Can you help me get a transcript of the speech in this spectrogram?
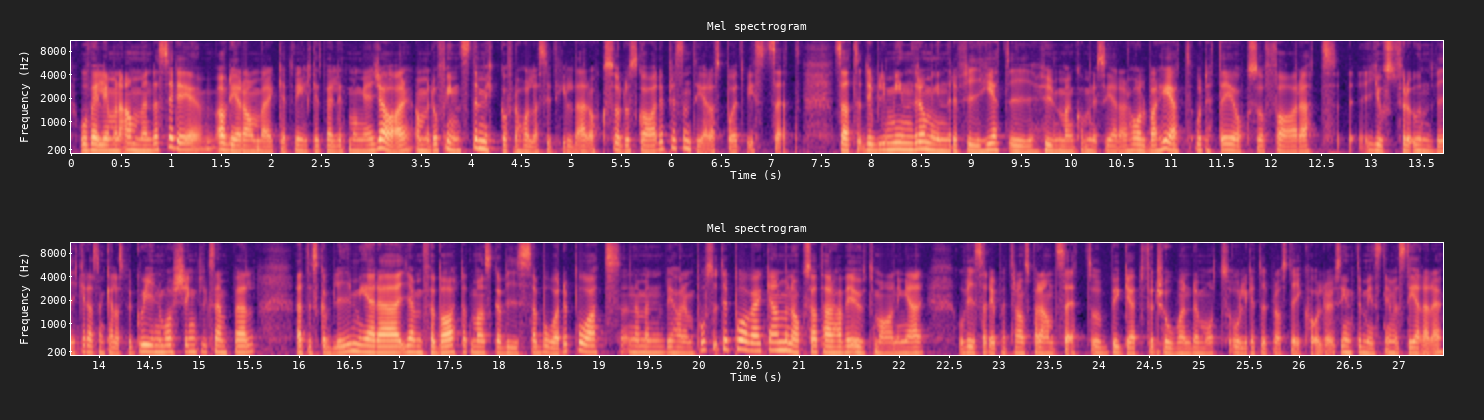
Och väljer man att använda sig det, av det ramverket, vilket väldigt många gör, ja men då finns det mycket att förhålla sig till där också. Då ska det presenteras på ett visst sätt. Så att det blir mindre och mindre frihet i hur man kommunicerar hållbarhet. Och detta är också för att, just för att undvika det som kallas för greenwashing till exempel, att det ska bli mera jämförbart, att man ska visa både på att nej men, vi har en positiv påverkan, men också att här har vi utmaningar och visa det på ett transparent sätt och bygga ett förtroende mot olika typer av stakeholders, inte minst investerare.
